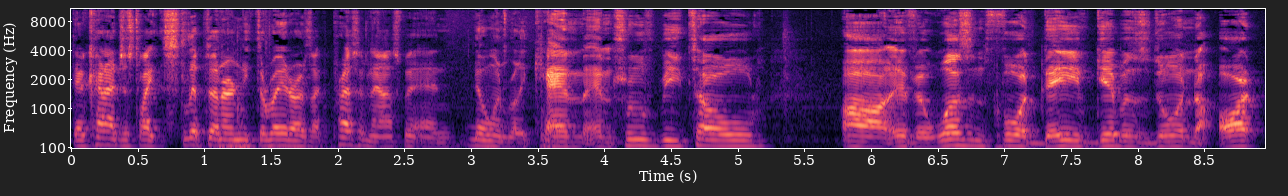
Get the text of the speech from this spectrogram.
they kind of just like slipped underneath the radar as like a press announcement, and no one really cared. And and truth be told, uh, if it wasn't for Dave Gibbons doing the art,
